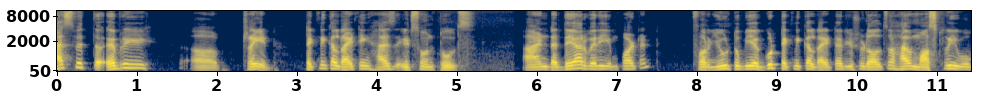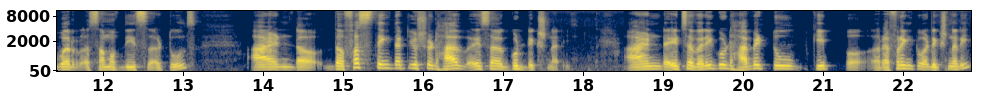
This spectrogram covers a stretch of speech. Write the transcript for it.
As with every uh, trade, technical writing has its own tools. And they are very important. For you to be a good technical writer, you should also have mastery over some of these uh, tools. And uh, the first thing that you should have is a good dictionary. And it is a very good habit to keep uh, referring to a dictionary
